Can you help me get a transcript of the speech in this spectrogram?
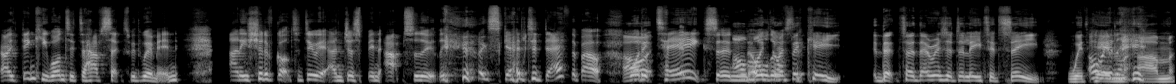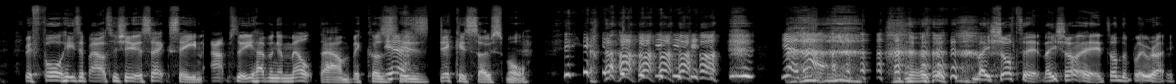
I think he wanted to have sex with women, and he should have got to do it and just been absolutely like scared to death about what Oh, it takes and oh all the rest. Vicky! That, so there is a deleted scene with Oh, him really? um, before he's about to shoot a sex scene, absolutely having a meltdown because Yeah. his dick is so small. yeah, that. they shot it. They shot it. It's on the Blu-ray.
